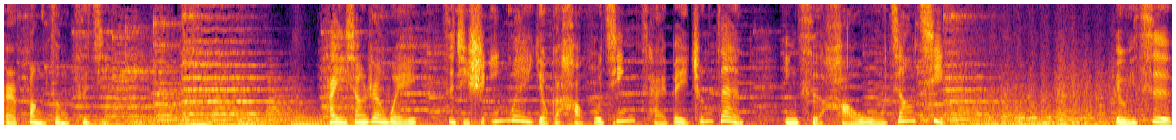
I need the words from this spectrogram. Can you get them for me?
而放纵自己。她一向认为自己是因为有个好父亲才被称赞。因此毫无娇气。有一次，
